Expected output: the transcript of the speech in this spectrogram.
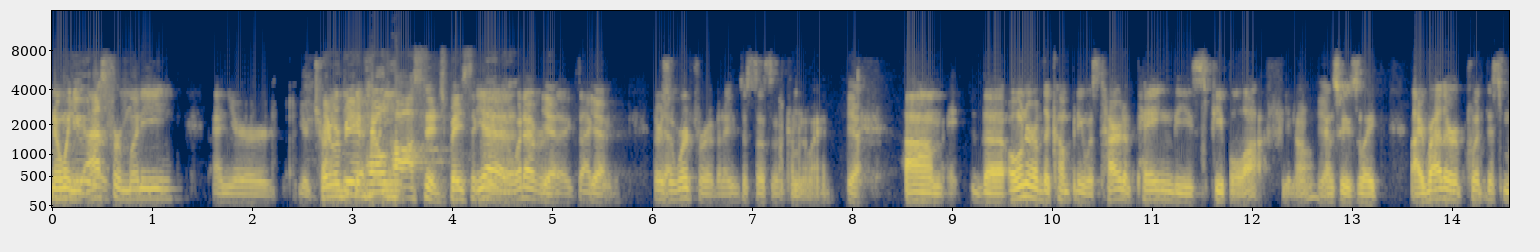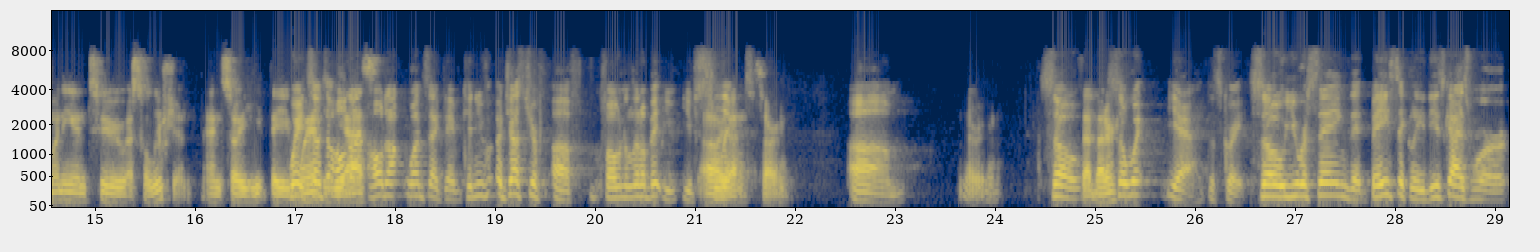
no, when you ask for money and you're you're They trying were to being held money- hostage, basically. yeah, whatever. Yeah, exactly. yeah. There's Yeah. a word for it, but it just doesn't come into my head. Yeah. Um, the owner of the company was tired of paying these people off, you know, Yeah. and so he's like, "I'd rather put this money into a solution." And so he they Wait, went. so hold on, asked- hold on one sec, Dave. Can you adjust your uh, phone a little bit? You, you've Oh yeah, sorry. Um, There we go. so Is that better? So wait, yeah, that's great. So you were saying that basically these guys were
